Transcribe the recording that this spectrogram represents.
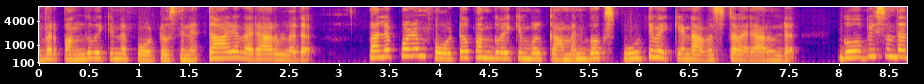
ഇവർ പങ്കുവെക്കുന്ന ഫോട്ടോസിന് താഴെ വരാറുള്ളത്. പലപ്പോഴും ഫോട്ടോ പങ്കുവെക്കുമ്പോൾ കമന്റ് ബോക്സ് പൂട്ടിവെക്കേണ്ട അവസ്ഥ വരാറുണ്ട്. ഗോപി സുന്ദർ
